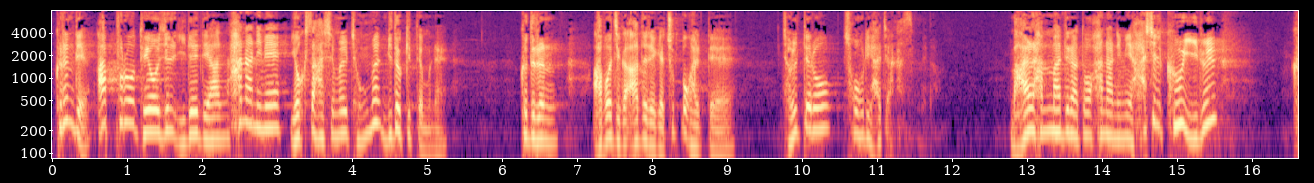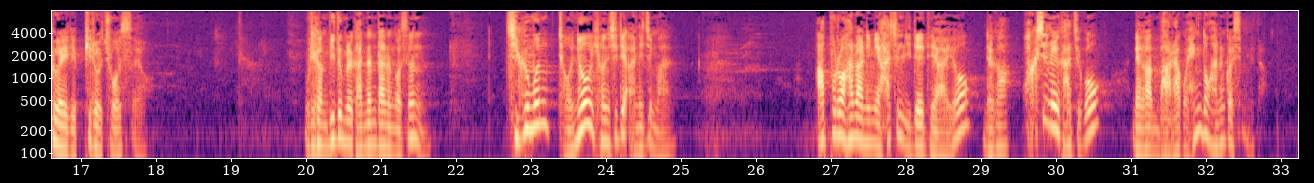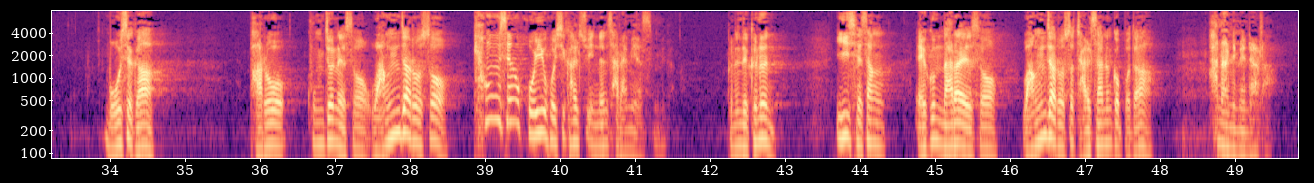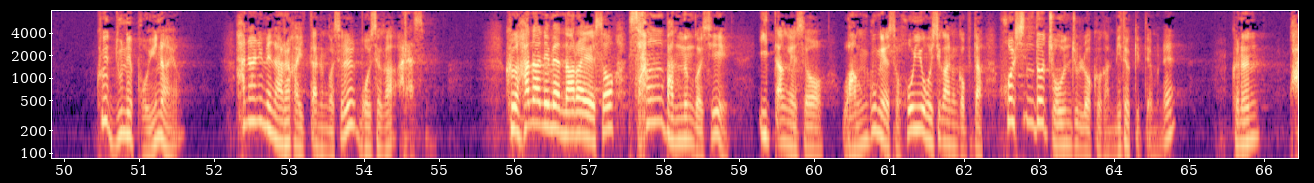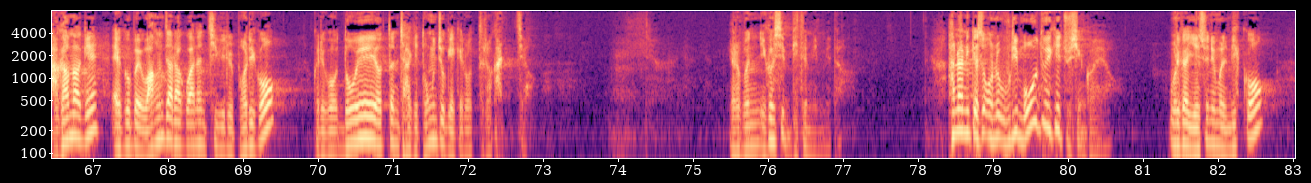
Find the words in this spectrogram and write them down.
그런데 앞으로 되어질 일에 대한 하나님의 역사하심을 정말 믿었기 때문에 그들은 아버지가 아들에게 축복할 때 절대로 소홀히 하지 않았습니다. 말 한마디라도 하나님이 하실 그 일을 그에게 빌어 주었어요. 우리가 믿음을 갖는다는 것은 지금은 전혀 현실이 아니지만 앞으로 하나님이 하실 일에 대하여 내가 확신을 가지고 내가 말하고 행동하는 것입니다. 모세가 바로 궁전에서 왕자로서 평생 호의호식할 수 있는 사람이었습니다. 그런데 그는 이 세상 애굽 나라에서 왕자로서 잘 사는 것보다 하나님의 나라. 그게 눈에 보이나요? 하나님의 나라가 있다는 것을 모세가 알았습니다. 그 하나님의 나라에서 상 받는 것이 이 땅에서 왕궁에서 호의호식하는 것보다 훨씬 더 좋은 줄로 그가 믿었기 때문에 그는 과감하게 애굽의 왕자라고 하는 지위를 버리고 그리고 노예였던 자기 동족에게로 들어갔죠. 여러분, 이것이 믿음입니다. 하나님께서 오늘 우리 모두에게 주신 거예요. 우리가 예수님을 믿고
